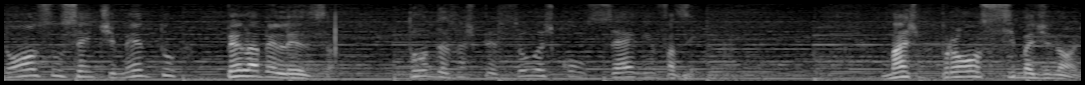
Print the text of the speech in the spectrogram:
nosso sentimento pela beleza. Todas as pessoas conseguem fazer, mais próxima de nós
